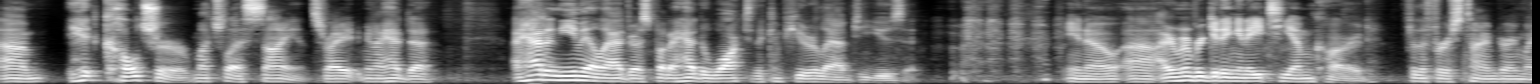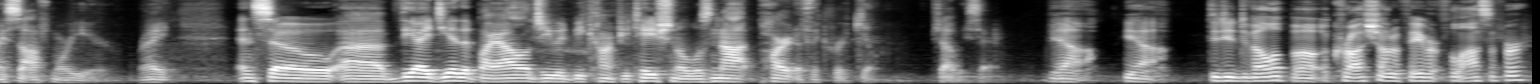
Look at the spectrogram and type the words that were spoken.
um, hit culture, much less science, right? I mean, I had to, I had an email address, but I had to walk to the computer lab to use it. you know, uh, I remember getting an ATM card for the first time during my sophomore year, right? And so uh, the idea that biology would be computational was not part of the curriculum, shall we say? Yeah, yeah. Did you develop a, a crush on a favorite philosopher?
